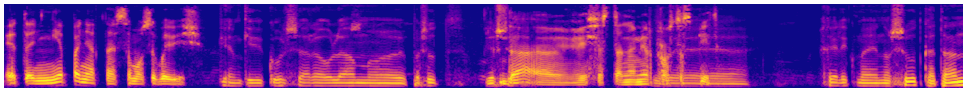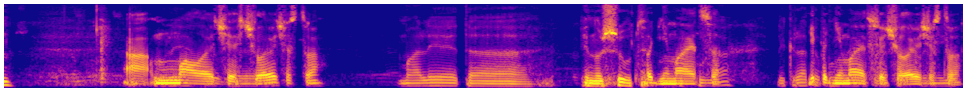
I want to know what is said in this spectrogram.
Это непонятная само собой вещь. Да, весь остальной мир просто спит. А малая часть человечества. Поднимается. И поднимает все человечество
